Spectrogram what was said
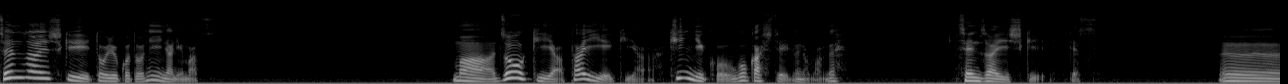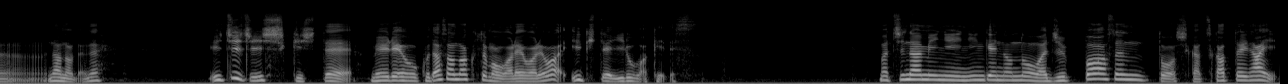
潜在意識ということになります。まあ臓器や体液や筋肉を動かしているのもね潜在意識です。うーんなのでねいちいち意識して命令を下さなくても我々は生きているわけです。まあ、ちなみに人間の脳は10%しか使っていない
